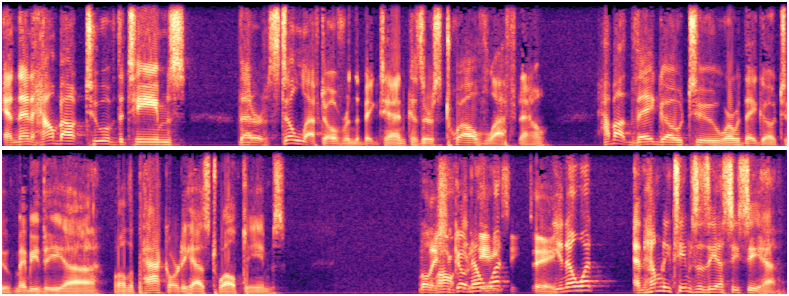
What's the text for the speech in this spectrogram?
And then how about two of the teams that are still left over in the Big 10 because there's 12 left now? How about they go to where would they go to? Maybe the uh, well, the Pac already has twelve teams. Well, they well, should go you know to the what? ACC. You know what? And how many teams does the SEC have?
